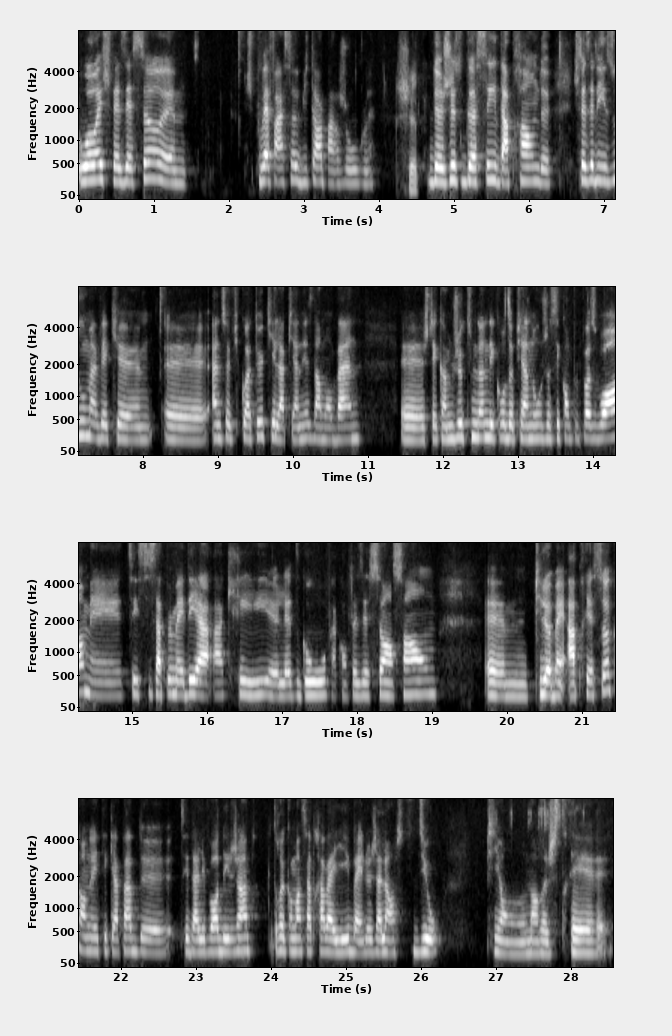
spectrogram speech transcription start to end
ouais, ouais, je faisais ça. euh, je pouvais faire ça 8 heures par jour. là. Shit. De juste gosser, d'apprendre. Je faisais des zooms avec euh, euh, Anne-Sophie Coiteux, qui est la pianiste dans mon band. Euh, J'étais comme, je veux que tu me donnes des cours de piano. Je sais qu'on peut pas se voir, mais si ça peut m'aider à, à créer, euh, let's go. Fait qu'on faisait ça ensemble. Euh, puis là, ben, après ça, quand on a été capable de, d'aller voir des gens puis de recommencer à travailler, ben là, j'allais en studio. Puis on enregistrait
